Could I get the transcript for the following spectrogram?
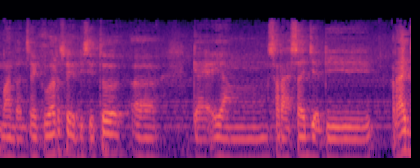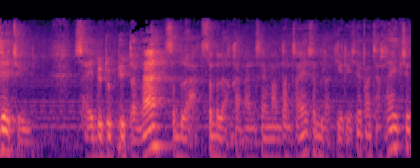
mantan saya keluar sih. Di situ eh, kayak yang serasa jadi raja cuy. Saya duduk di tengah sebelah sebelah kanan saya mantan saya sebelah kiri saya pacar saya cuy.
